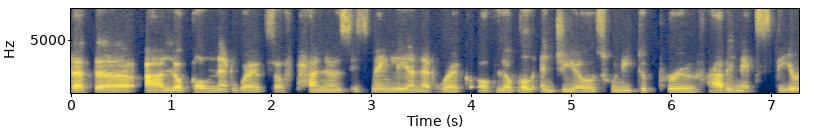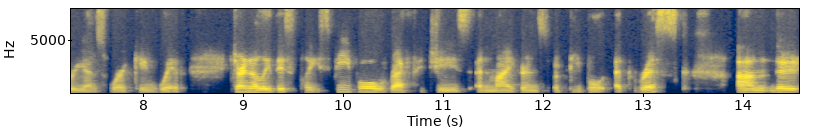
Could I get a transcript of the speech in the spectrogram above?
that the uh, local networks of PANUS is mainly a network of local NGOs who need to prove having experience working with internally displaced people, refugees, and migrants or people at risk. Um, there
